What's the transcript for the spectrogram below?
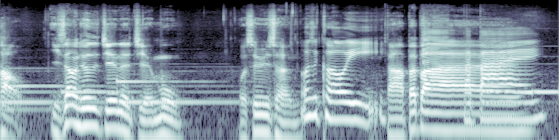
好。以上就是今天的节目，我是玉成，我是 Chloe，那拜拜，拜拜。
